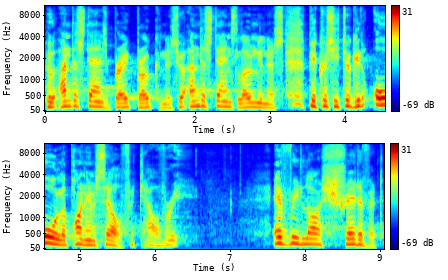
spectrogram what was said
who understands break, brokenness, who understands loneliness, because he took it all upon himself at Calvary. Every last shred of it,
